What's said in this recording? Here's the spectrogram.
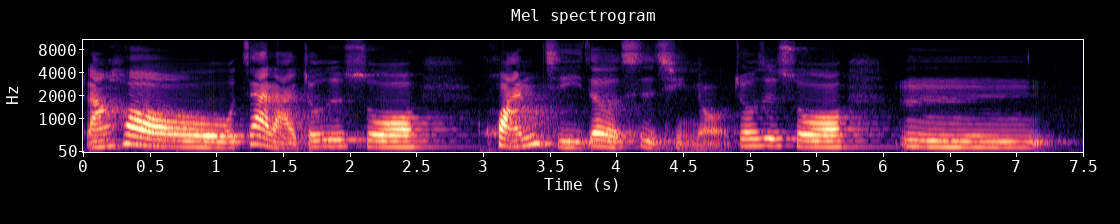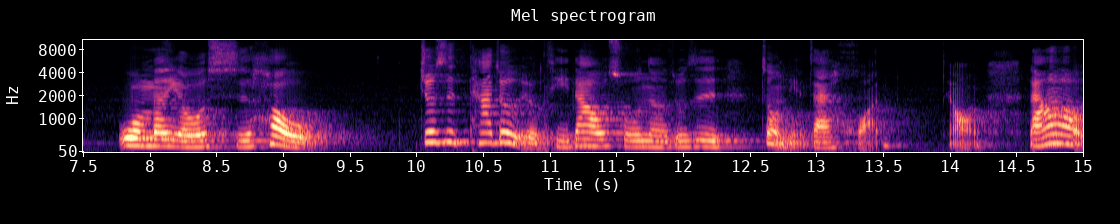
然后再来就是说还击这个事情哦，就是说，嗯，我们有时候就是他就有提到说呢，就是重点在还哦，然后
